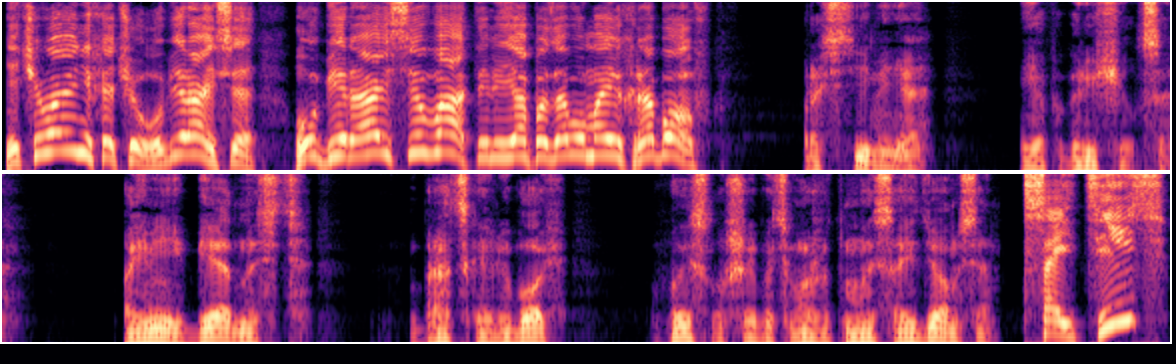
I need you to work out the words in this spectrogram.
«Ничего я не хочу! Убирайся! Убирайся в ад, или я позову моих рабов!» «Прости меня, я погорячился. Пойми, бедность, братская любовь. Выслушай, быть может, мы сойдемся». «Сойтись?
